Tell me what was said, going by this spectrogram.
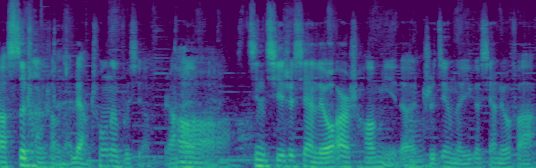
啊四冲程的，两冲的不行。然后哦，进气是限流二十毫米的直径的一个限流阀，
